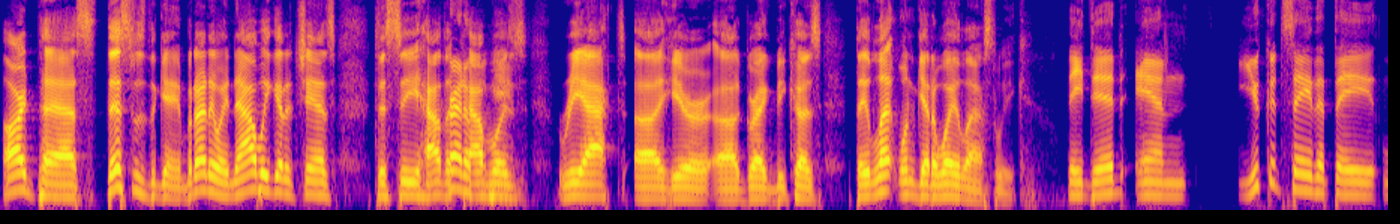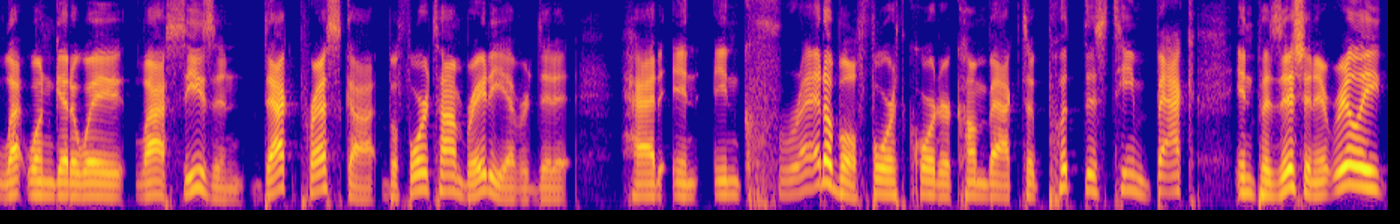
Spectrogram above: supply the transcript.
Hard pass. This was the game. But anyway, now we get a chance to see how the Incredible Cowboys react uh, here, uh, Greg, because they let one get away last week. They did, and you could say that they let one get away last season. Dak Prescott, before Tom Brady ever did it, had an incredible fourth quarter comeback to put this team back in position. It really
